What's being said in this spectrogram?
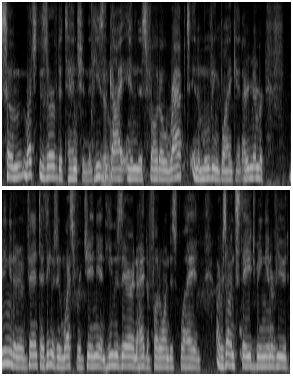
some much deserved attention. That he's the guy in this photo wrapped in a moving blanket. I remember being at an event, I think it was in West Virginia, and he was there, and I had the photo on display, and I was on stage being interviewed,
